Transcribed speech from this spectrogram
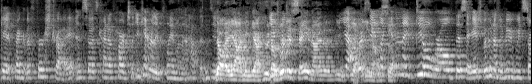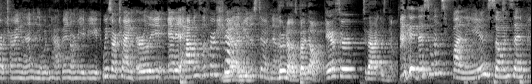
get pregnant their first try, and so it's kind of hard to. You can't really plan when that happens. You No, know? yeah, I mean, yeah, who knows? You- We're just saying that, and then you, Yeah, yeah, we're saying know, like so. in an ideal world this age, but who knows? Maybe we'd start trying then and it wouldn't happen, or maybe we start trying early and it happens the first try. Yeah, like and you just don't know. Who knows? But no, answer to that is no. Okay, this one's funny. Someone said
